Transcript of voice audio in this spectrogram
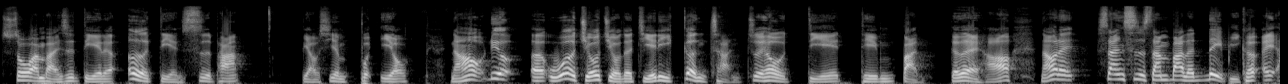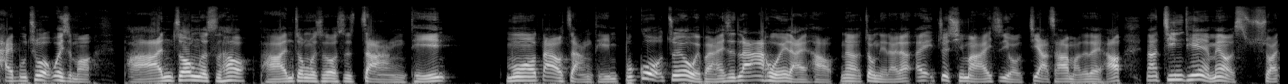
收完盘是跌了二点四趴，表现不优。然后六呃五二九九的捷力更惨，最后跌停板，对不对？好，然后呢三四三八的类比科，哎还不错，为什么？盘中的时候，盘中的时候是涨停。摸到涨停，不过最后尾盘还是拉回来。好，那重点来了，哎，最起码还是有价差嘛，对不对？好，那今天有没有选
